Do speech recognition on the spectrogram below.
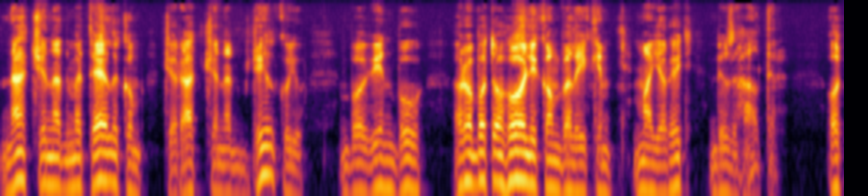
наче над метеликом, чи радше над бджілкою, бо він був роботоголіком великим, майорить бюзгалтер. От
